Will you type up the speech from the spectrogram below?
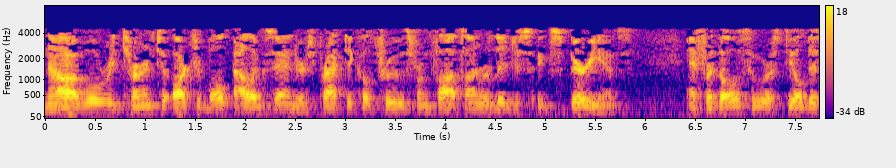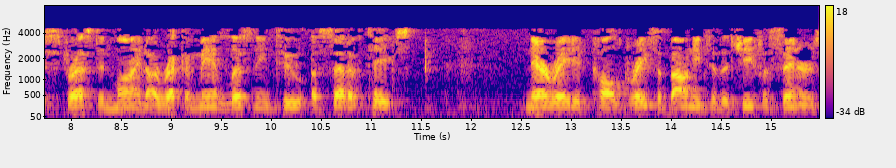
Now I will return to Archibald Alexander's practical truths from thoughts on religious experience. And for those who are still distressed in mind, I recommend listening to a set of tapes narrated called Grace Abounding to the Chief of Sinners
